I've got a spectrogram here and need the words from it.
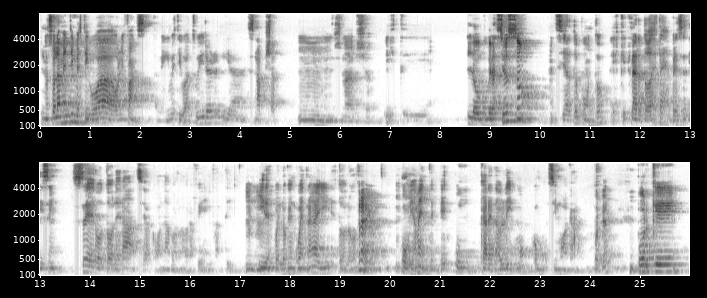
no solamente investigó a OnlyFans, también investigó a Twitter y a Snapchat. Mm, Snapchat. Este, lo gracioso, en cierto punto, es que, claro, todas estas empresas dicen cero tolerancia con la pornografía infantil. Y después lo que encuentran allí es todo lo contrario. Obviamente, es un caretablismo, como decimos acá. ¿Por qué? Porque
